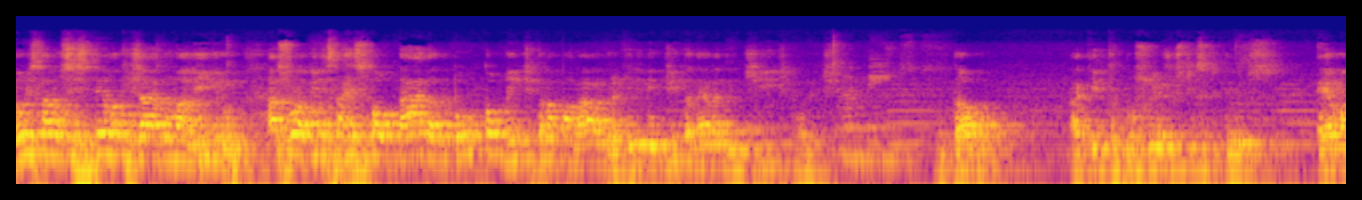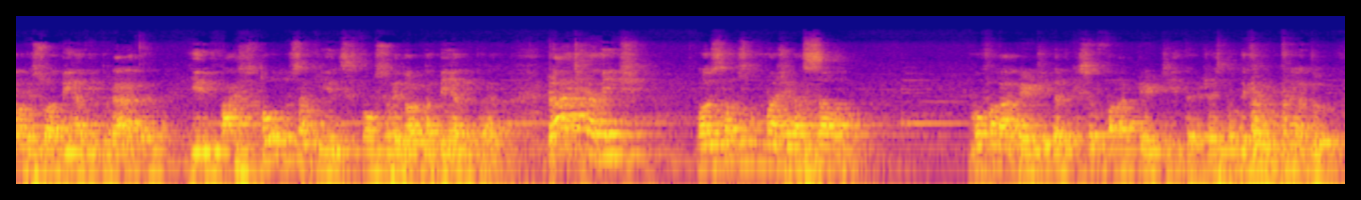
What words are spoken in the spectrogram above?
não está no sistema que jaz no maligno, a sua vida está respaldada totalmente pela palavra, que ele medita nela de dia e de noite. Amém. Então, aquele que possui a justiça de Deus é uma pessoa bem-aventurada e ele faz todos aqueles que estão ao seu redor também bem-aventurados. Praticamente, nós estamos com uma geração, não vou falar perdida, porque se eu falar perdida, já estou decretando.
